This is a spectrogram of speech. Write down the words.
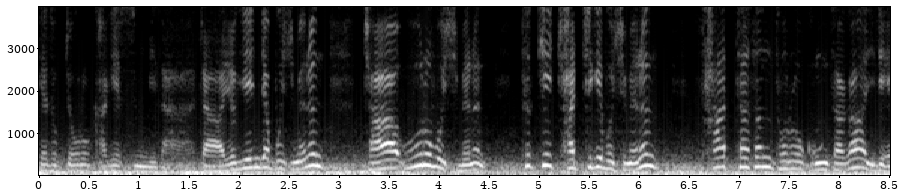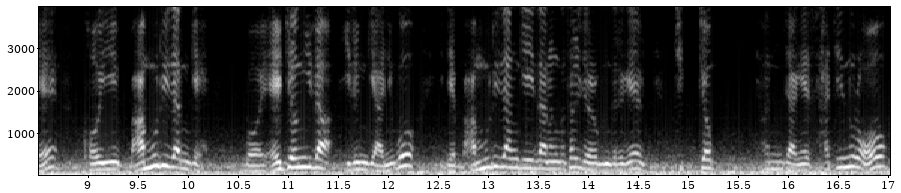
계속적으로 가겠습니다. 자, 여기 이제 보시면은 좌우로 보시면은 특히 좌측에 보시면은 4차선 도로 공사가 이제 거의 마무리 단계 뭐 애정이다 이런 게 아니고 이제 마무리 단계이라는 것을 여러분들에게 직접 현장의 사진으로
